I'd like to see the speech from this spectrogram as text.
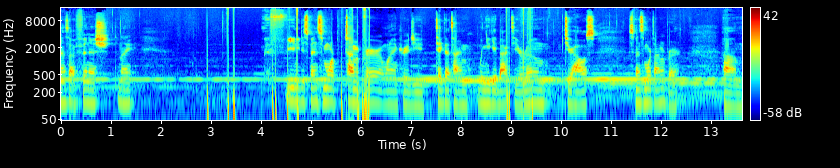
And as I finish tonight, if you need to spend some more time in prayer, I want to encourage you take that time when you get back to your room, to your house, spend some more time in prayer. Um,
